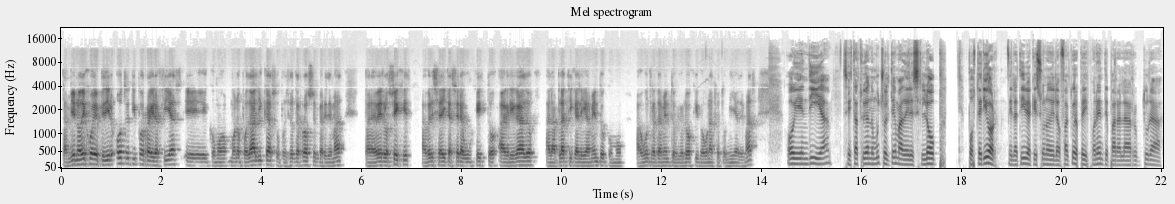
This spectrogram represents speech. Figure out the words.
También no dejo de pedir otro tipo de radiografías como monopodálicas o posición de Rosenberg y demás para ver los ejes, a ver si hay que hacer algún gesto agregado a la plástica de ligamento como algún tratamiento biológico, una osteotomía y demás. Hoy en día se está estudiando mucho el tema del slope posterior de la tibia, que es uno de los factores predisponentes para la ruptura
